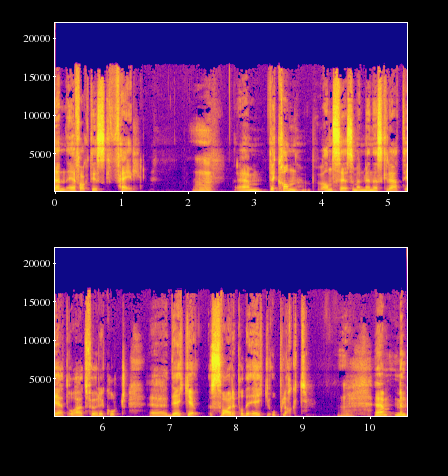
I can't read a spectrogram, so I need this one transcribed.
den er faktisk feil. Mm. Um, det kan anses som en menneskerettighet å ha et førerkort. Uh, svaret på det er ikke opplagt. Mm. Men, men,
